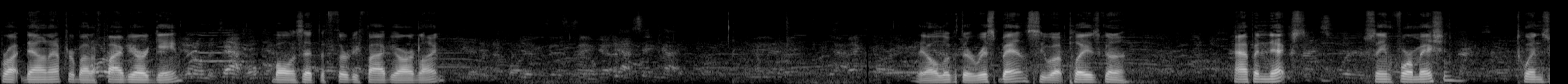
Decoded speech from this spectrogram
brought down after about a five yard gain. Ball is at the 35 yard line. They all look at their wristbands, see what play is going to happen next. Same formation. Twins,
